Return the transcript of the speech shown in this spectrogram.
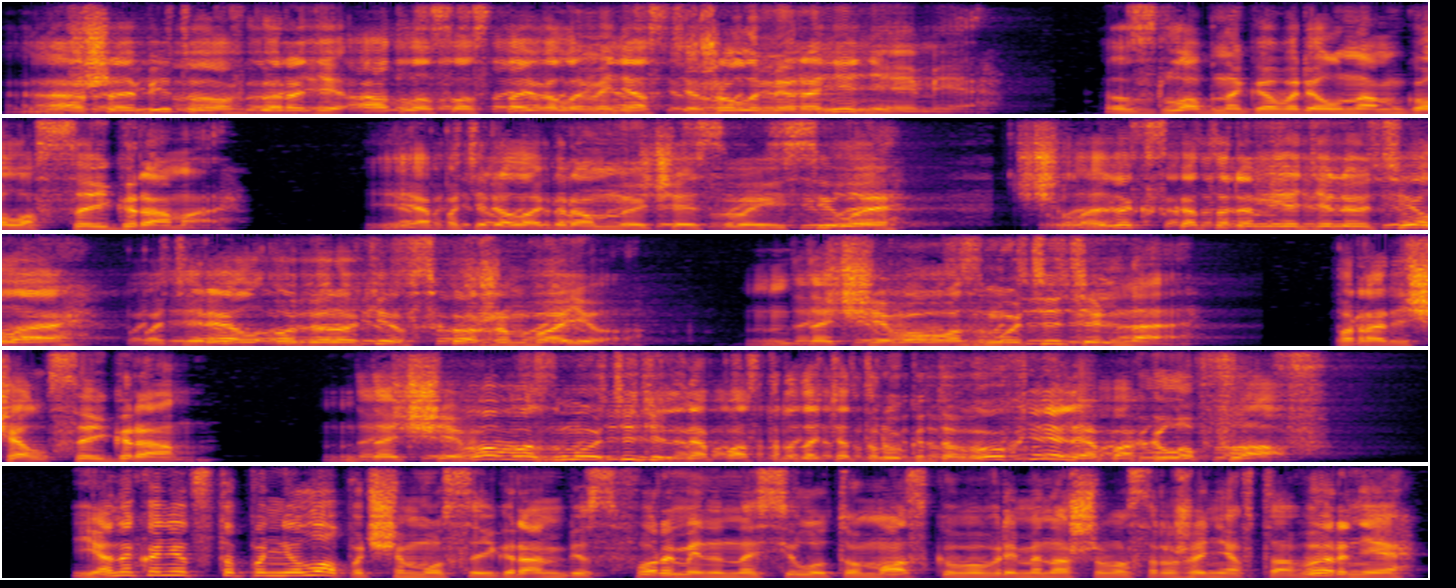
Наша битва в городе Атлас оставила меня с тяжелыми ранениями. Злобно говорил нам голос Сейграма. Я потерял огромную часть своей силы. Человек, с которым я делю тело, потерял обе руки в схожем бою. «Да чего возмутительно!» – прорычал Сейграм. «Да чего возмутительно пострадать от рук двух нелепых глупцов!» Я наконец-то поняла, почему Сейграм бесформенный носил эту маску во время нашего сражения в таверне,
